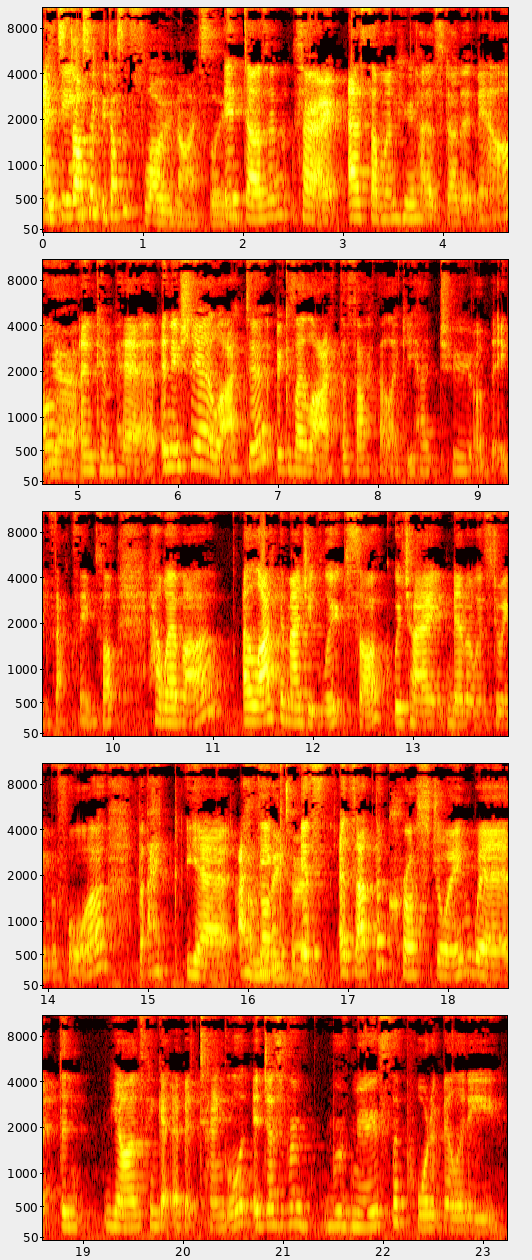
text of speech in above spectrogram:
I it think- doesn't. It doesn't flow nicely. It doesn't. So I, as someone who has done it now Yeah. and compared, initially I liked it because I liked the fact that like you had two of the exact same sock. However, I like the magic loop sock, which I never was doing before. But I, yeah, I I'm think it. it's it's at the cross join where the yarns can get a bit tangled. It just re- removes the portability.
